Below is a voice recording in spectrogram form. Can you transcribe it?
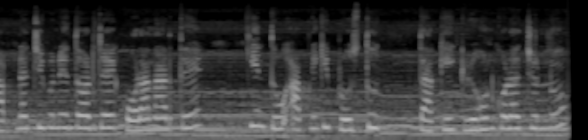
আপনার জীবনের দরজায় কড়া নাড়তে। কিন্তু আপনি কি প্রস্তুত তাকে গ্রহণ করার জন্য?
